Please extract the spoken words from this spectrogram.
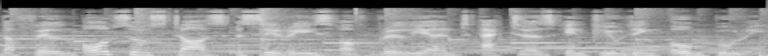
the film also stars a series of brilliant actors including Om Puri.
